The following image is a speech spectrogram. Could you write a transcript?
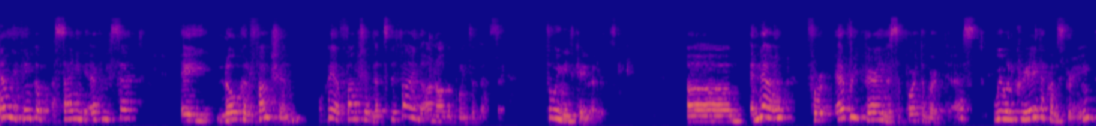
now we think of assigning every set a local function, okay, a function that's defined on all the points of that set. So we need k letters. Um, and now, for every pair in the support of our test, we will create a constraint.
